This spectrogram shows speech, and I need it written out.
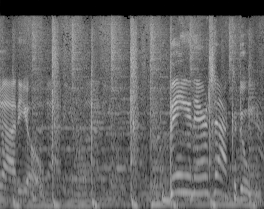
Nieuwsradio. BNR Zaken doen.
